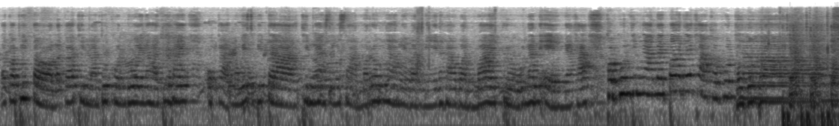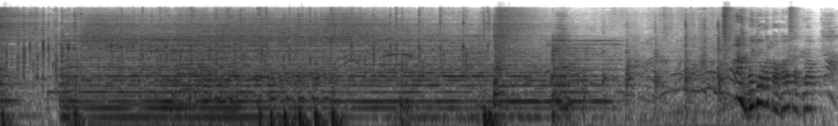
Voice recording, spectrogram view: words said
แล้วก็พี่ต่อแล้วก็ทีมงานทุกคนด้วยนะคะ ที่ให้โอกาสน้องวิสพิตาทีมงานสิงสารมาร่วมงานในวันนี้นะคะ วันไหว้ครูนั่นเองนะคะ ขอบคุณทีมงานไวเปอร์ด้วยค่ะ ขอบคุณขอบคุณครับอะมาโยกกันต่อกันแล้วกันครับ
